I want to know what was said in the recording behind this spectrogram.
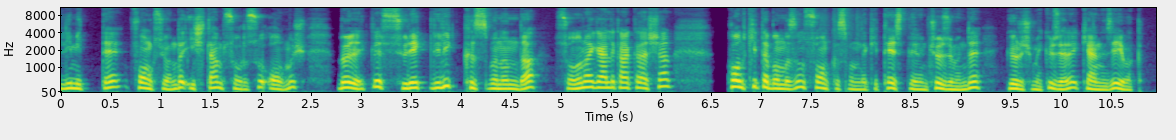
limitte fonksiyonda işlem sorusu olmuş. Böylelikle süreklilik kısmının da sonuna geldik arkadaşlar. Kol kitabımızın son kısmındaki testlerin çözümünde görüşmek üzere. Kendinize iyi bakın.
